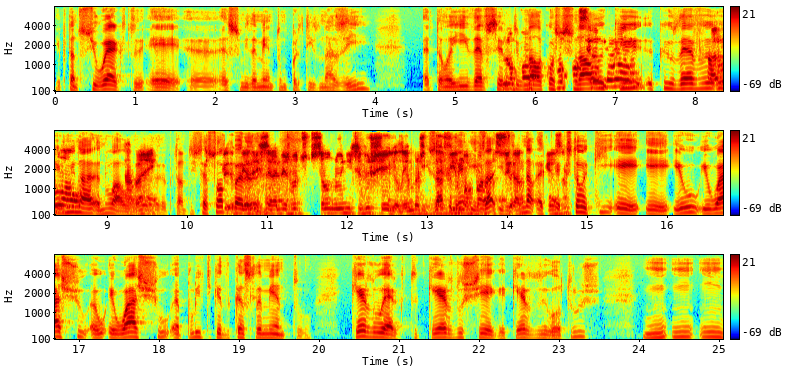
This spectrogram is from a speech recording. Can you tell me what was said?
E, portanto, se o ERCT é uh, assumidamente um partido nazi, então aí deve ser não o Tribunal pode, Constitucional que, que o deve eliminar, anulá-lo. Ah, bem. Portanto, isto é só para. Isso era a mesma discussão no início do Chega, lembras-te? Exatamente, uma exa exa não, a, a, questão aqui é, é eu, eu, acho, eu acho a política de cancelamento, quer do ERGT, quer do Chega, quer de outros, um, um, um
